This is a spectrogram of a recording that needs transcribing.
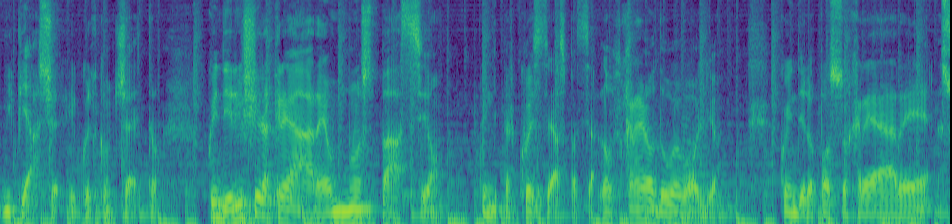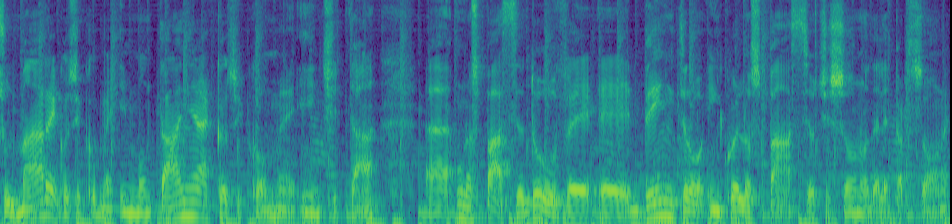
mi piace quel concetto. Quindi riuscire a creare uno spazio quindi per questo è spaziale, lo creo dove voglio, quindi lo posso creare sul mare, così come in montagna, così come in città, eh, uno spazio dove eh, dentro in quello spazio ci sono delle persone.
